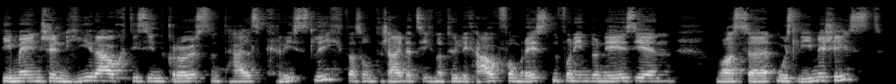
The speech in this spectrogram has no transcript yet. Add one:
Die Menschen hier auch, die sind größtenteils christlich. Das unterscheidet sich natürlich auch vom Resten von Indonesien, was äh, muslimisch ist.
